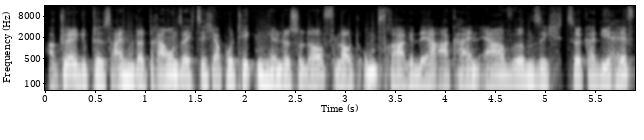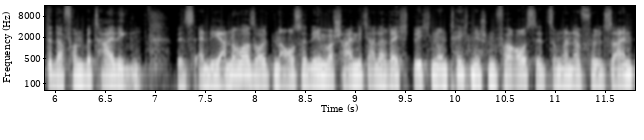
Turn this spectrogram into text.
Aktuell gibt es 163 Apotheken hier in Düsseldorf. Laut Umfrage der AKNR würden sich circa die Hälfte davon beteiligen. Bis Ende Januar sollten außerdem wahrscheinlich alle rechtlichen und technischen Voraussetzungen erfüllt sein,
